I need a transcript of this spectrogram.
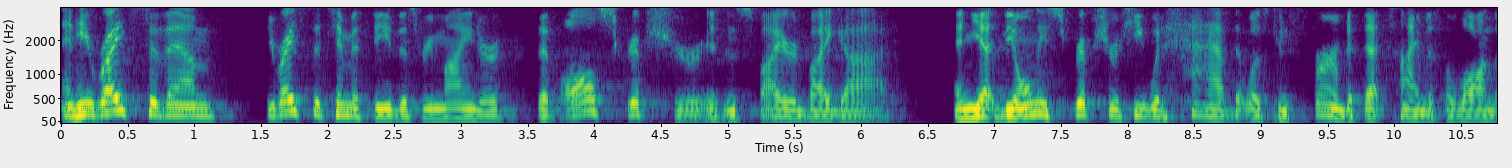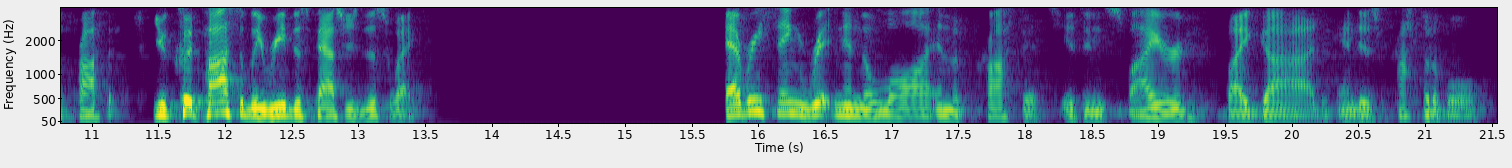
And he writes to them, he writes to Timothy this reminder that all scripture is inspired by God. And yet, the only scripture he would have that was confirmed at that time is the law and the prophets. You could possibly read this passage this way Everything written in the law and the prophets is inspired by God and is profitable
